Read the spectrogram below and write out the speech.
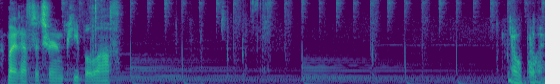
I might have to turn people off. Oh boy.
